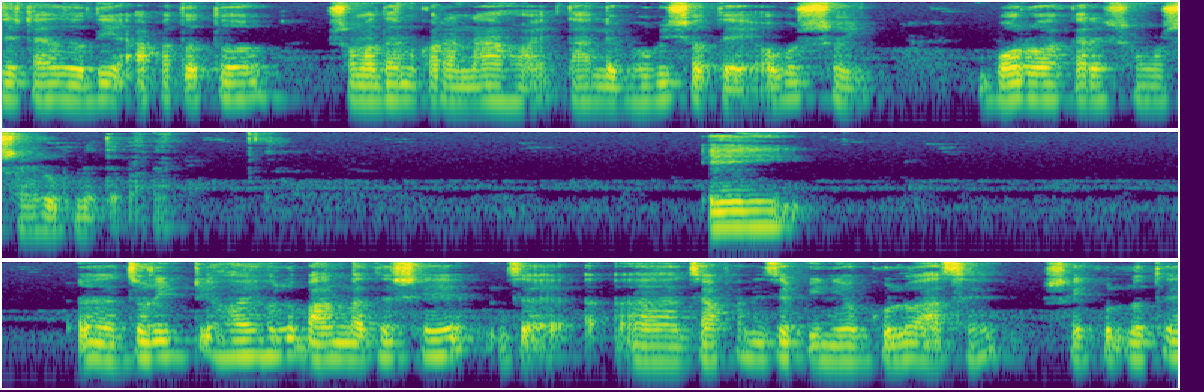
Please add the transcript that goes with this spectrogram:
যেটা যদি আপাতত সমাধান করা না হয়, তাহলে ভবিষ্যতে অবশ্যই বড় আকারের সমস্যায় রূপ নিতে পারে। এই জরিপটি হয় হলো বাংলাদেশে জাপানি যে বিনিয়োগগুলো আছে, সেগুলোতে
